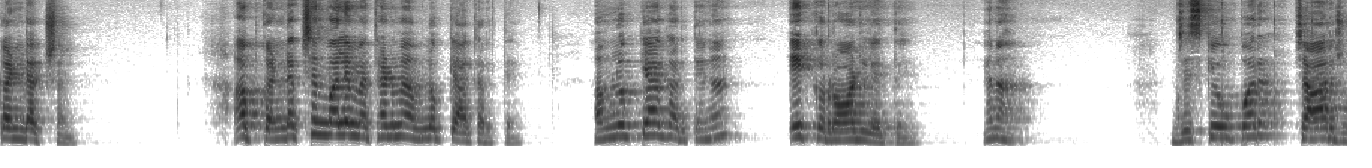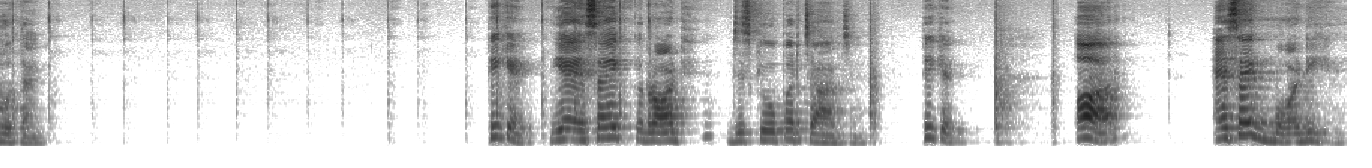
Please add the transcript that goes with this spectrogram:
कंडक्शन अब कंडक्शन वाले मेथड में हम लोग क्या करते हैं? हम लोग क्या करते हैं ना, एक रॉड लेते हैं, है ना? जिसके ऊपर चार्ज होता है। ठीक है? ये ऐसा एक रॉड है जिसके ऊपर चार्ज है। ठीक है? और ऐसा एक बॉडी है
